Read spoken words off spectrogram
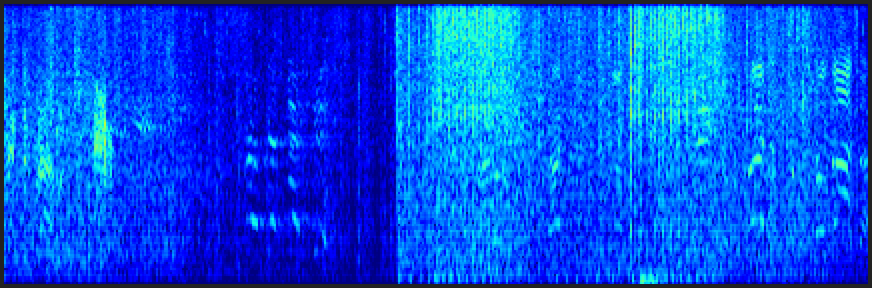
Objective Bravo. Вижу вражеского солдата!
